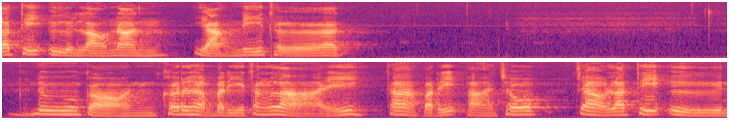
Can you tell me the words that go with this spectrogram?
ลัทธิอื่นเหล่านั้น อย่างนี้เถิด ดูก่อนขรบดีทั้งหลาย ถ้าปริภาชกเจ้าลัทธิอื่น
